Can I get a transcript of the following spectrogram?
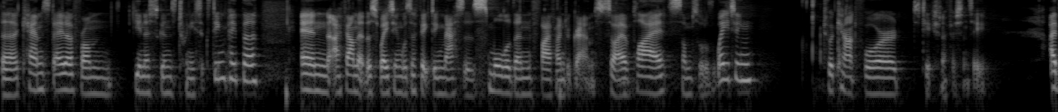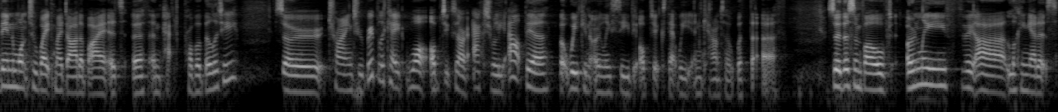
the CAMS data from Jenniskens's 2016 paper, and I found that this weighting was affecting masses smaller than 500 grams. So I apply some sort of weighting to account for detection efficiency. I then want to weight my data by its Earth impact probability. So trying to replicate what objects are actually out there, but we can only see the objects that we encounter with the Earth. So this involved only uh, looking at its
